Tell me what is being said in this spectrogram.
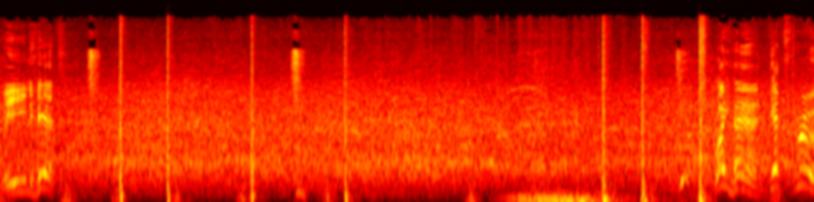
Clean hit. Right hand gets through.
